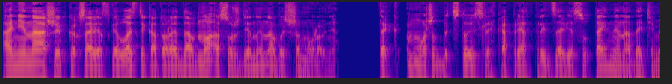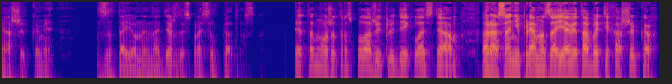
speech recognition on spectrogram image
а не на ошибках советской власти, которые давно осуждены на высшем уровне. Так, может быть, стоит слегка приоткрыть завесу тайны над этими ошибками? С затаенной надеждой спросил Петрос. Это может расположить людей к властям. Раз они прямо заявят об этих ошибках,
